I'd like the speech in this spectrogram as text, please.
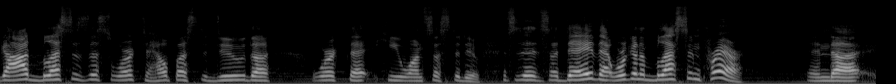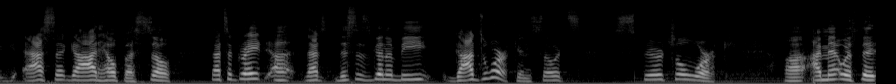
God blesses this work to help us to do the work that He wants us to do. It's, it's a day that we're going to bless in prayer and uh, ask that God help us. So that's a great. Uh, that's this is going to be God's work, and so it's spiritual work. Uh, I met with the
